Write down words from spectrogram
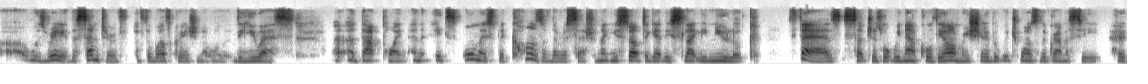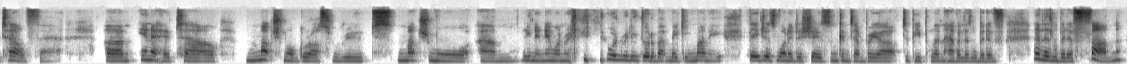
uh, was really at the center of, of the wealth creation, or the U.S at that point and it's almost because of the recession that you start to get these slightly new look fairs such as what we now call the armory show but which was the gramercy hotel fair um, in a hotel much more grassroots, much more. Um, you know, no one really, no one really thought about making money. They just wanted to show some contemporary art to people and have a little bit of a little bit of fun.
